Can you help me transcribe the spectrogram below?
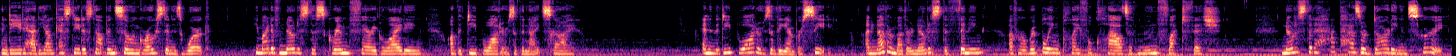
Indeed, had young Kastytis not been so engrossed in his work, he might have noticed this grim fairy gliding on the deep waters of the night sky. And in the deep waters of the Amber Sea, another mother noticed the thinning of her rippling, playful clouds of moon flecked fish, noticed that a haphazard darting and scurrying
